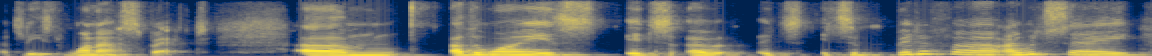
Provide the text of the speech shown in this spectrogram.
at least one aspect. Um, otherwise, it's a it's it's a bit of a I would say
